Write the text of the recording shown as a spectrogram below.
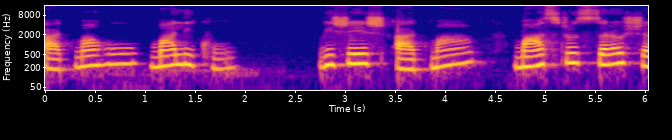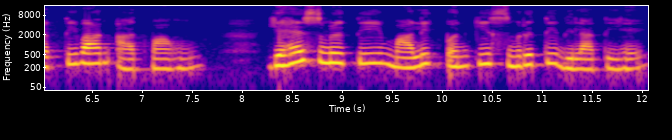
आत्मा हूँ, मालिक हूँ। विशेष आत्मा मास्टर सर्वशक्तिवान आत्मा हूँ। यह स्मृति मालिकपन की स्मृति दिलाती है।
